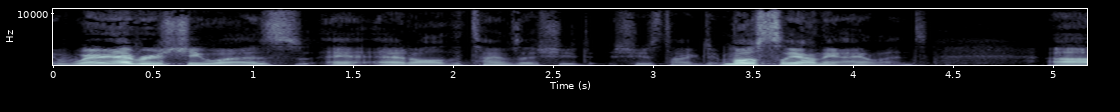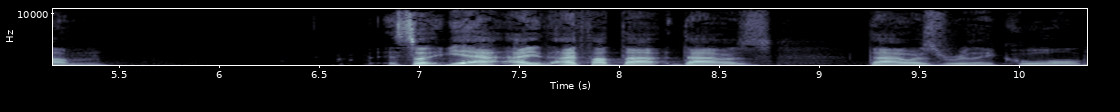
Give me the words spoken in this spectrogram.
wherever she was at, at, all the times that she she was talking to, mostly on the island. Um, so yeah, I I thought that that was that was really cool,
